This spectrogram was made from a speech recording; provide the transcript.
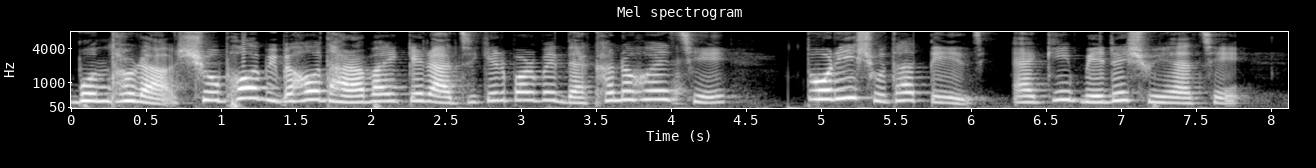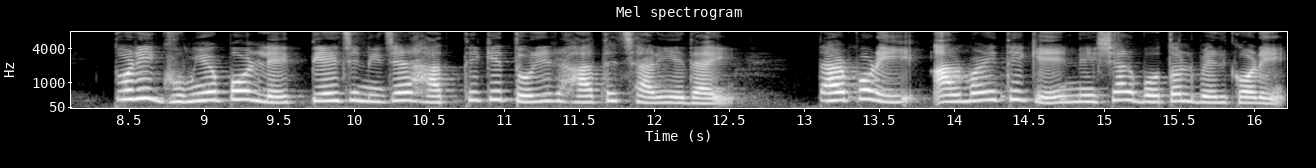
বন্ধুরা, শুভ বিবাহ ধারাবাহিকের আজকের পর্বে দেখানো হয়েছে তরি, সুধা, তেজ। একই বেডে শুয়ে আছে। তরি ঘুমিয়ে পড়লে তেজ নিজের হাত থেকে তরির হাতে ছাড়িয়ে দেয়। তারপরেই আলমারি থেকে নেশার বোতল বের করে।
